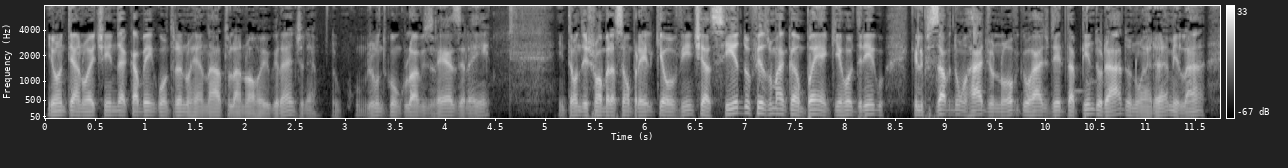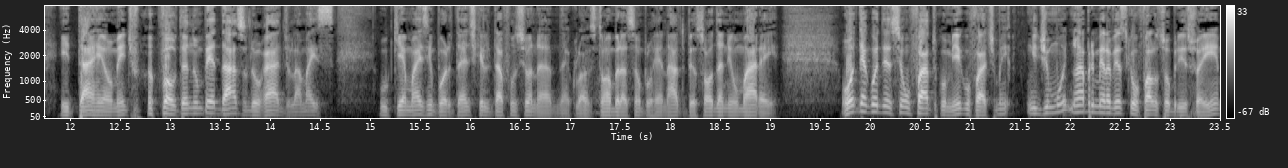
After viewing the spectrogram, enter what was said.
E ontem à noite ainda acabei encontrando o Renato lá no Arroio Grande, né? Junto com o Clóvis Rezer aí. Então deixa um abração para ele, que é ouvinte assíduo, fez uma campanha aqui, Rodrigo, que ele precisava de um rádio novo, que o rádio dele tá pendurado no arame lá, e tá realmente faltando um pedaço do rádio lá, mas o que é mais importante é que ele está funcionando, né, Clóvis? Então um abração pro Renato, o pessoal da Nilmar aí. Ontem aconteceu um fato comigo, Fátima, e de muito, não é a primeira vez que eu falo sobre isso aí.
